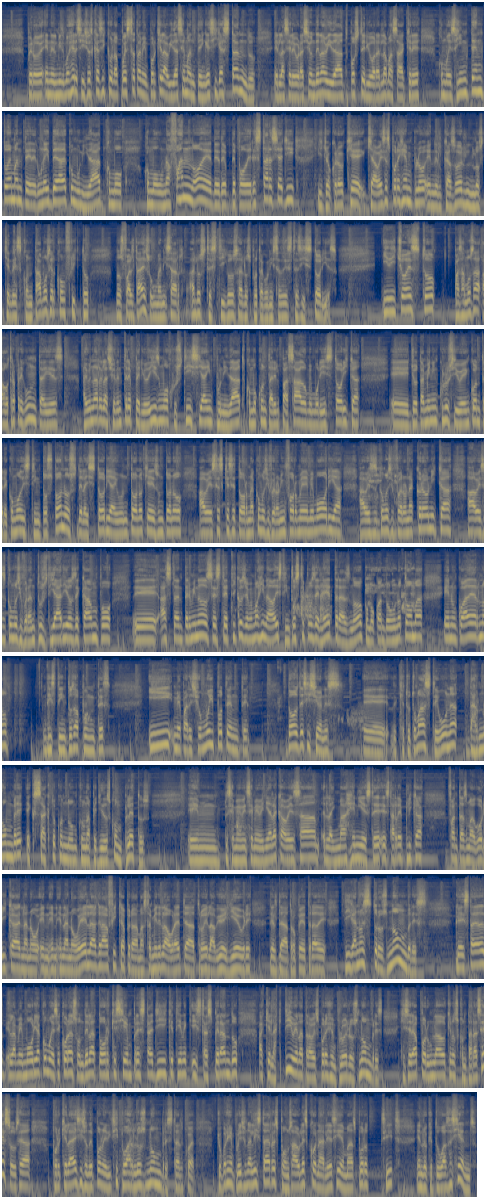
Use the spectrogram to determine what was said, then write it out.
Pero en el mismo ejercicio es casi que una apuesta también porque la vida se mantenga y siga estando. En la celebración de Navidad posterior a la masacre, como ese intento de mantener una idea de comunidad, como, como un afán ¿no? de, de, poder estarse allí. Y yo creo que, que a veces, por ejemplo, en el caso de los quienes contamos el conflicto, nos falta eso, humanizar a los testigos, a los protagonistas de estas historias. Y dicho esto, pasamos a, otra pregunta y es, ¿hay una relación entre periodismo, justicia, impunidad, cómo contar el pasado, memoria histórica? Eh, yo también inclusive encontré como distintos tonos de la historia. Hay un tono que es un tono a veces que se torna como si fuera un informe de memoria, a veces como si fuera una crónica, a veces como si fueran tus diarios de campo. Eh, hasta en términos estéticos yo me imaginaba distintos tipos de letras, ¿no? Como cuando uno toma en un cuaderno distintos apuntes y me pareció muy potente dos decisiones eh, que tú tomaste. Una, dar nombre exacto con, con apellidos completos. Em, se, me, se, me, venía a la cabeza la imagen y este, esta réplica fantasmagórica en la, en, la novela gráfica, pero además también en la obra de teatro de Labio de Liebre, del Teatro Petra, de Diga nuestros nombres está la memoria como ese corazón delator que siempre está allí, que tiene y está esperando a que la activen a través, por ejemplo, de los nombres. Quisiera por un lado que nos contaras eso, o sea, ¿por qué la decisión de poner y situar los nombres tal cual? Yo, por ejemplo, hice una lista de responsables con alias y demás por sí en lo que tú vas haciendo.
